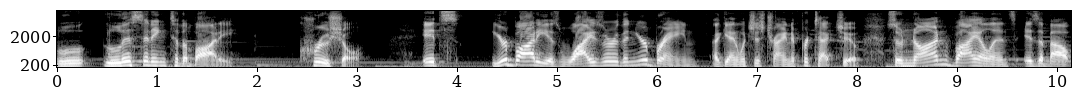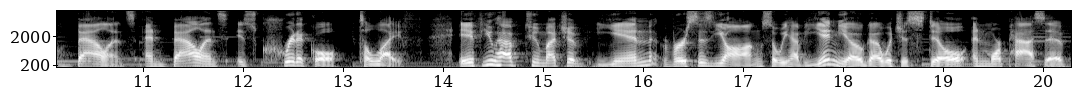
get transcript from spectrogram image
l- listening to the body, crucial. It's your body is wiser than your brain, again, which is trying to protect you. So, nonviolence is about balance, and balance is critical to life. If you have too much of yin versus yang, so we have yin yoga, which is still and more passive,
